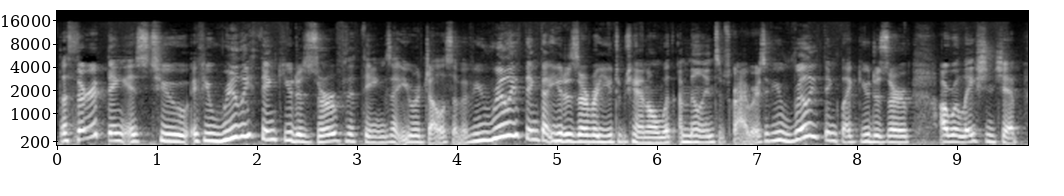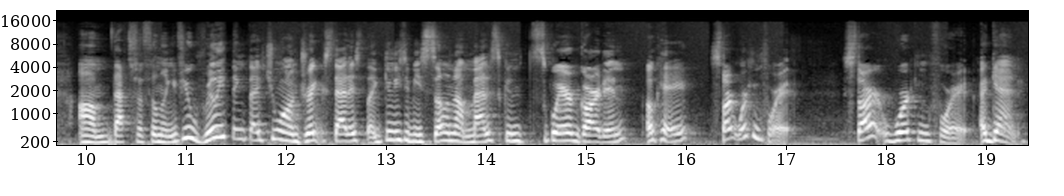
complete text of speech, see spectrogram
The third thing is to, if you really think you deserve the things that you are jealous of, if you really think that you deserve a YouTube channel with a million subscribers, if you really think like you deserve a relationship um, that's fulfilling, if you really think that you on Drake status, like you need to be selling out Madison Square Garden, okay, start working for it. Start working for it. Again,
